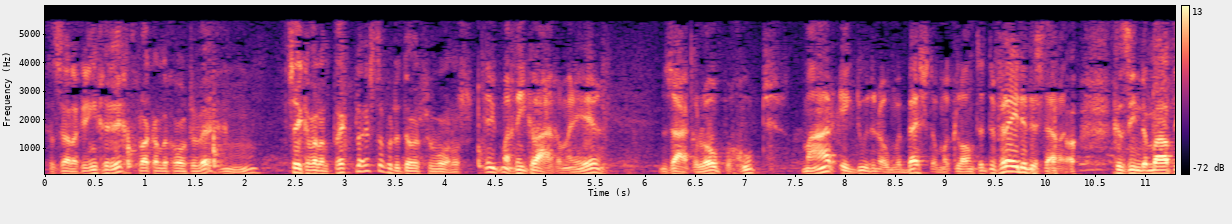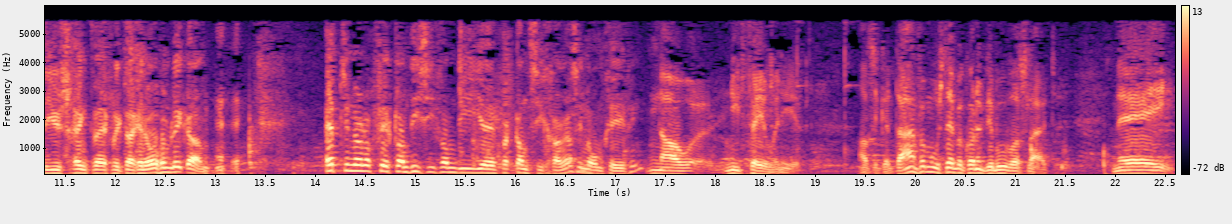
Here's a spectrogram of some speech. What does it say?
Gezellig ingericht, vlak aan de grote weg. Mhm. Zeker wel een trekpleister voor de dorpsbewoners. Ik mag niet klagen, meneer. De zaken lopen goed. Maar ik doe dan ook mijn best om mijn klanten tevreden te stellen. Nou, gezien de maat die u schenkt, twijfel ik daar geen ogenblik aan. Hebt u nou nog veel klandizie van die eh, vakantiegangers in de omgeving? Nou, eh, niet veel, meneer. Als ik het daarvoor moest hebben, kon ik de boel wel sluiten. Nee,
